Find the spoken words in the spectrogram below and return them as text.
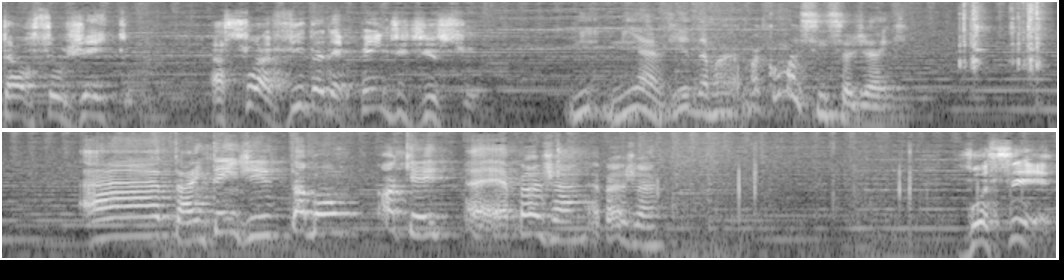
Dá o seu jeito. A sua vida depende disso. Mi, minha vida? Mas, mas como assim, seu Jack? Ah, tá, entendi. Tá bom, ok. É, é pra já, é pra já. Você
